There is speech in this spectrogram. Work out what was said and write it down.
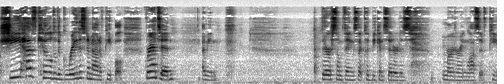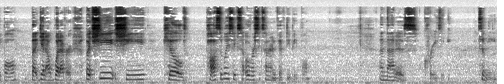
she has killed the greatest amount of people. Granted, I mean there are some things that could be considered as murdering lots of people, but you know, whatever. But she she killed possibly six over 650 people. And that is crazy to me.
